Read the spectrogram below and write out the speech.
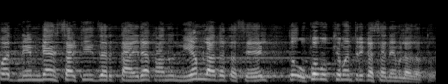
पद नेमण्यासाठी जर कायदा कानून नियम लागत असेल तर उपमुख्यमंत्री कसा नेमला जातो?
